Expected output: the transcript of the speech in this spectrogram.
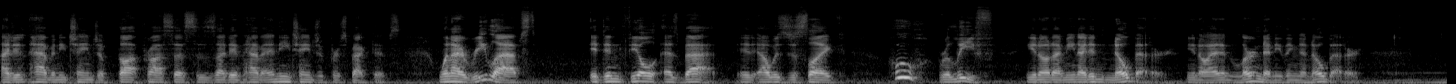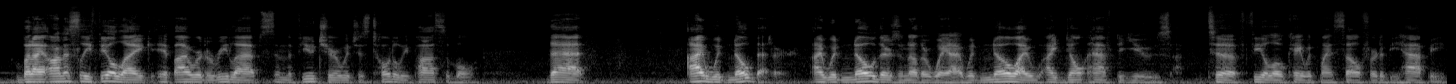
i didn't have any change of thought processes i didn't have any change of perspectives. When i relapsed it didn't feel as bad. It, i was just like whew relief. You know what i mean? I didn't know better. You know, I didn't learn anything to know better. But I honestly feel like if I were to relapse in the future, which is totally possible, that I would know better. I would know there's another way. I would know I, I don't have to use to feel okay with myself or to be happy.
